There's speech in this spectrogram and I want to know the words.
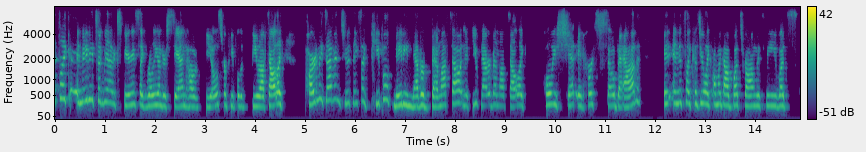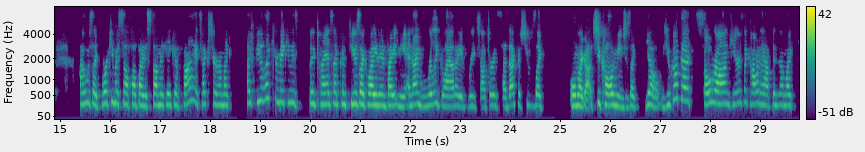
it's like, and maybe it took me that experience, like really understand how it feels for people to be left out. Like part of me, Devin, too, thinks like people maybe never been left out. And if you've never been left out, like, holy shit, it hurts so bad. It, and it's like, cause you're like, oh my God, what's wrong with me? What's, I was like working myself up by the stomach ache. And finally I text her, I'm like, I feel like you're making these big plans. I'm confused, like why you didn't invite me. And I'm really glad I had reached out to her and said that because she was like, oh my God. She called me and she's like, yo, you got that so wrong. Here's like how it happened. And I'm like,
